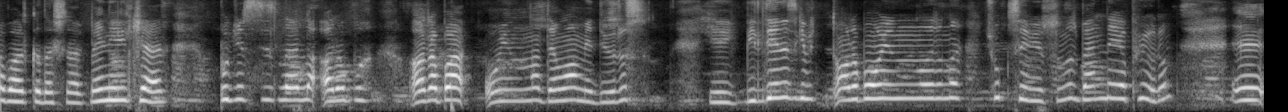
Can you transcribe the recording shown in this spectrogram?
Merhaba arkadaşlar ben İlker. Bugün sizlerle araba araba oyununa devam ediyoruz. Ee, bildiğiniz gibi araba oyunlarını çok seviyorsunuz. Ben de yapıyorum. Ee,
